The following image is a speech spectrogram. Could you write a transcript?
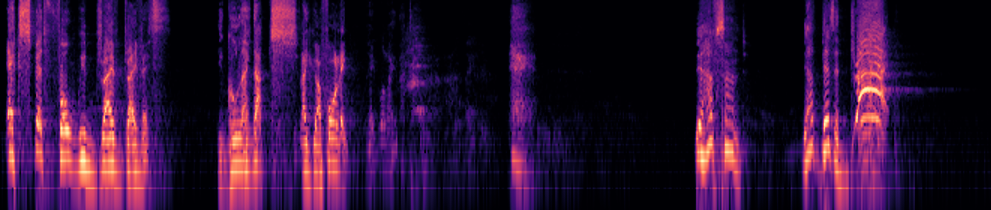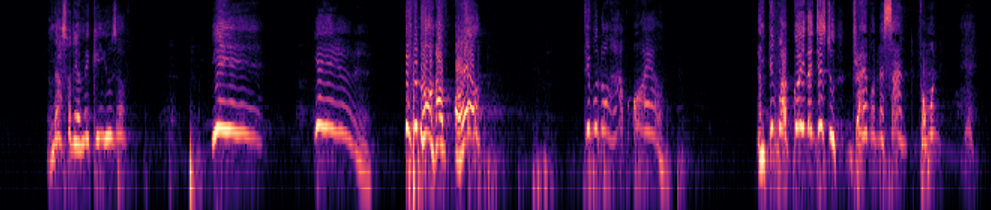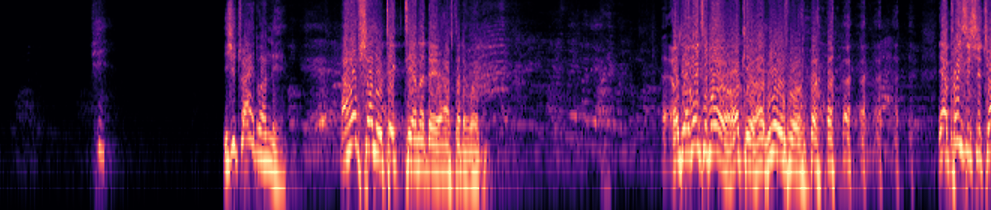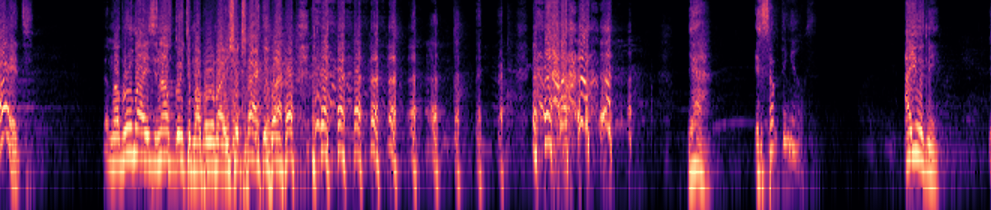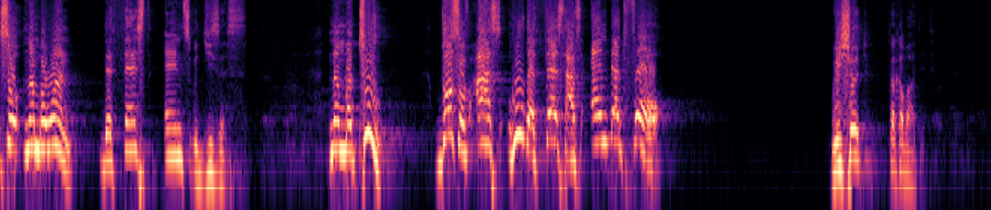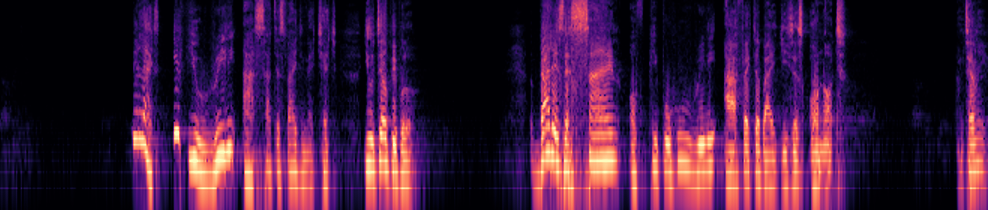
Expert four wheel drive drivers. You go like that, like you are falling. They go like that. Yeah. They have sand. They have desert dry. And that's what they're making use of. Yeah, yeah, yeah. Yeah, yeah, yeah. Yeah. People don't have oil. People don't have oil. And people are going there just to drive on the sand for money. Yeah. Yeah. You should try it one day. I hope Sean will take Tiana there after the wedding. Oh, they are going tomorrow. Okay, well, beautiful. yeah, Prince, you should try it. Mabaruma is enough going to Mabaruma. You should try it. yeah, it's something else. Are you with me? So, number one, the thirst ends with Jesus. Number two, those of us who the thirst has ended for, we should talk about it. Relax. If you really are satisfied in a church, you tell people, oh, that is a sign of people who really are affected by Jesus or not. I'm telling you.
